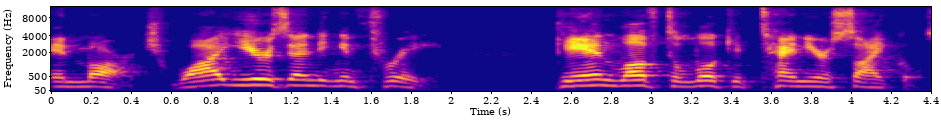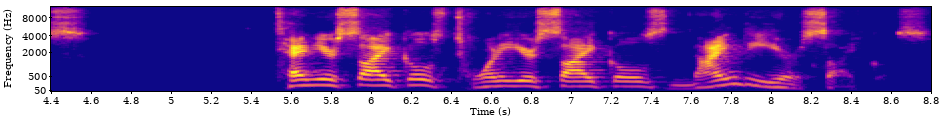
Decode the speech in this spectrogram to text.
in March. Why years ending in 3? Gann loved to look at 10-year cycles. 10 year cycles, 20 year cycles, 90 year cycles.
